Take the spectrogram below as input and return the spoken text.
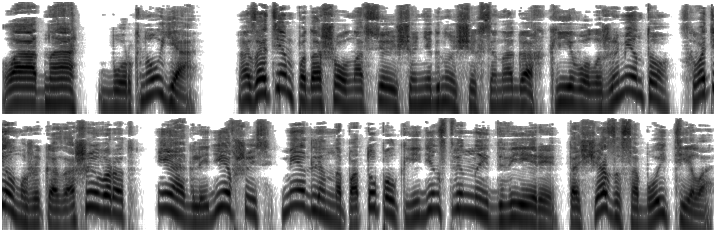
«Ладно», — буркнул я. А затем подошел на все еще не гнущихся ногах к его ложементу, схватил мужика за шиворот и, оглядевшись, медленно потопал к единственной двери, таща за собой тело.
